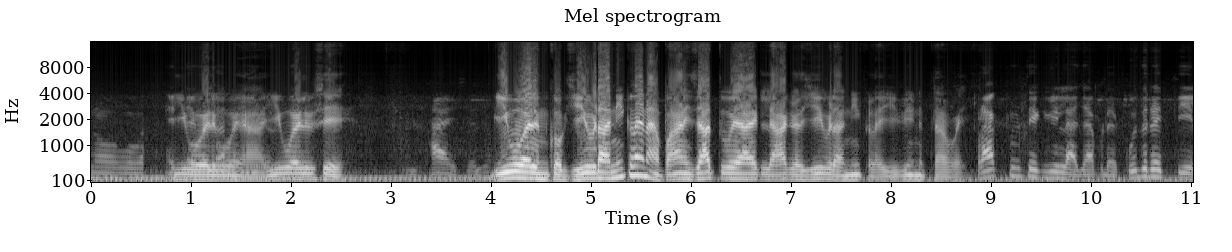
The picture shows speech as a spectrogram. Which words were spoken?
નો જીવડા નીકળે ને પાણી જાતું હોય એટલે આગળ જીવડા નીકળે એ વીણતા હોય. પ્રાકૃતિક આપણે કુદરતી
